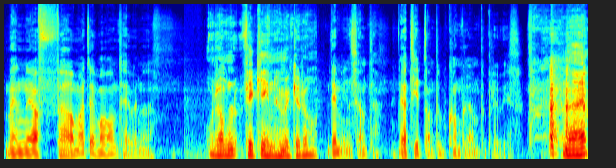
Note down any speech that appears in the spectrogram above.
Men jag har för mig att det är Varan-TV nu. Och de fick in hur mycket då? Det minns jag inte. Jag tittar inte på konkurrenter på det viset. Nej,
